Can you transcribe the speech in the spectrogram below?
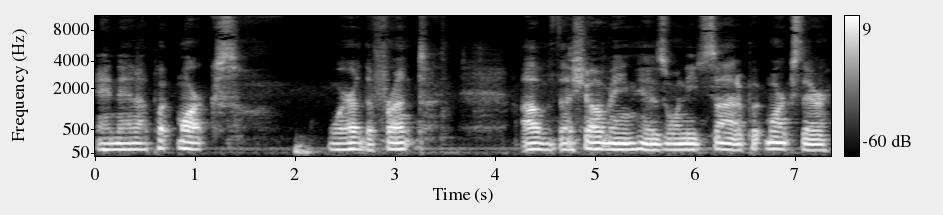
and then I put marks where the front of the shelving is on each side. I put marks there.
